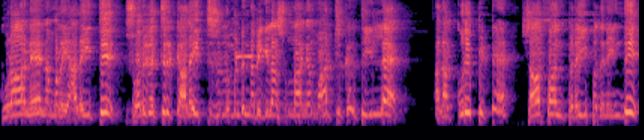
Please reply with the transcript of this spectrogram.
குரானே நம்மளை அழைத்து சொர்க்கத்திற்கு அழைத்து செல்லும் என்று நபிகளா சொன்னாங்க. மாற்று கருத்து இல்ல. ஆனா குறிப்பிட்ட ஷாஃபான் பிறை பதினைந்து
